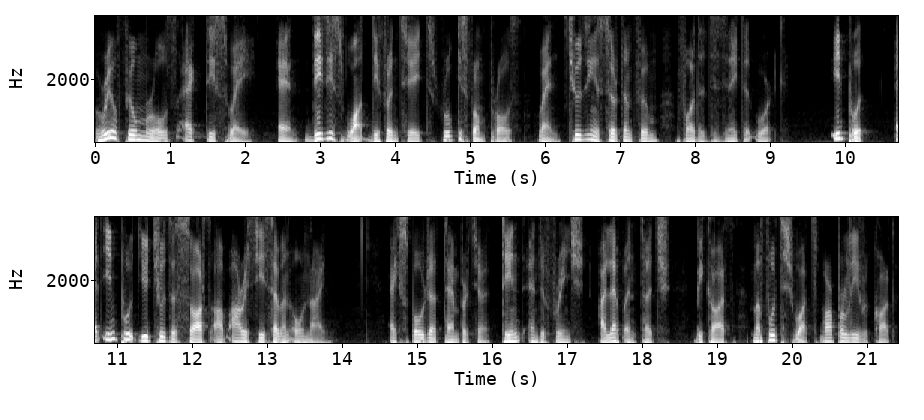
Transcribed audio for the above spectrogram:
Real film rolls act this way, and this is what differentiates rookies from pros when choosing a certain film for the designated work. Input At input, you choose the source of REC 709. Exposure, temperature, tint, and the fringe I left untouched because my footage was properly recorded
